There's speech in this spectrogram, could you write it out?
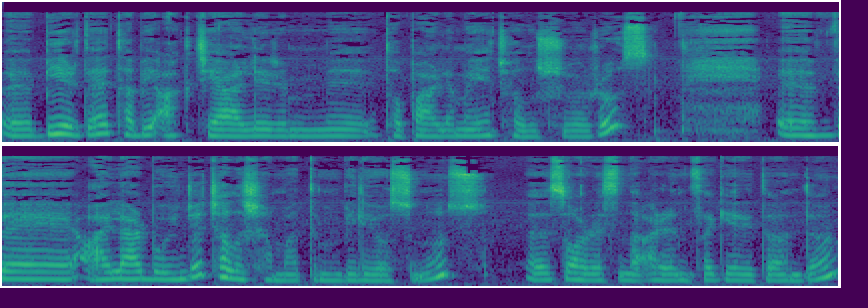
Ee, bir de tabii akciğerlerimi toparlamaya çalışıyoruz. Ee, ve aylar boyunca çalışamadım biliyorsunuz. Ee, sonrasında aranıza geri döndüm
